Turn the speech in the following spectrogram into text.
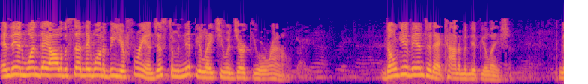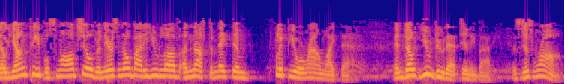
And then one day all of a sudden they want to be your friend just to manipulate you and jerk you around. Don't give in to that kind of manipulation. Know, young people, small children, there's nobody you love enough to make them flip you around like that. And don't you do that to anybody. It's just wrong.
